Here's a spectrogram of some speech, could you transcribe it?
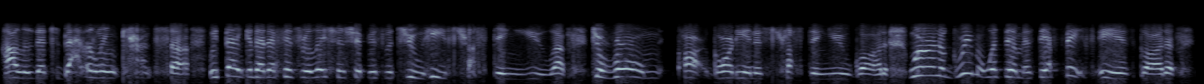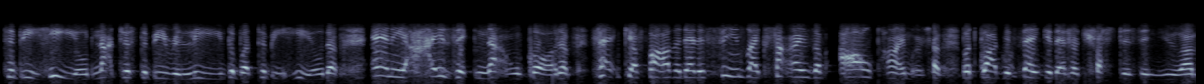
hallelujah, that's battling cancer. We thank you that if his relationship is with you, he's trusting you. Uh, Jerome Guardian is trusting you, God. We're in agreement with them as their faith is, God, uh, to be healed, not just to be relieved, but to be healed. Uh, Annie Isaac now, God. Uh, Thank you, Father, that it seems like signs of Alzheimer's. Uh, But God, we thank you that her trust is in you. Um,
